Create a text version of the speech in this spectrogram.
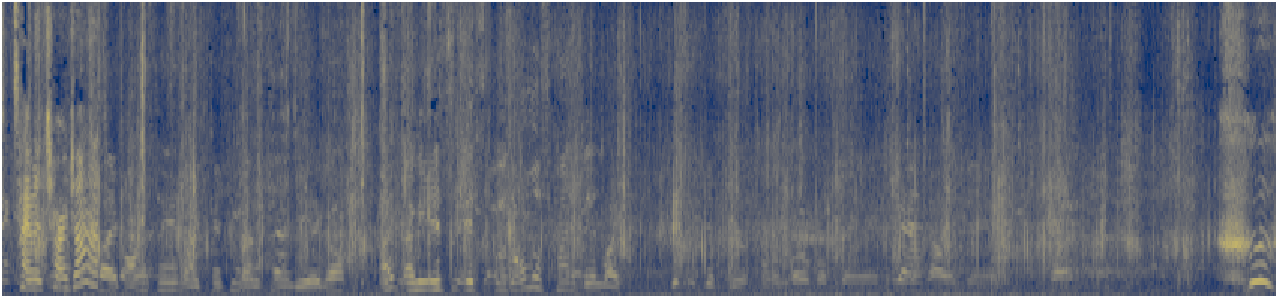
then. Time to charge on. Like honestly, like fishing out of San Diego. I, I mean, it's it's it was almost kind of been like this is just your kind of local thing. This yeah. is college Whew.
